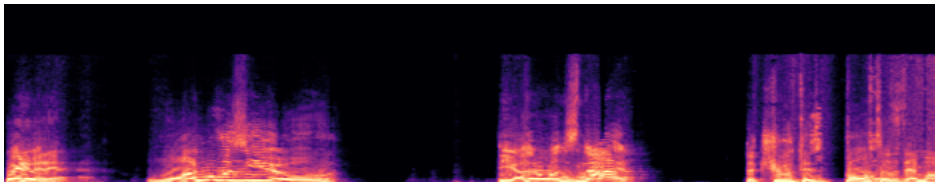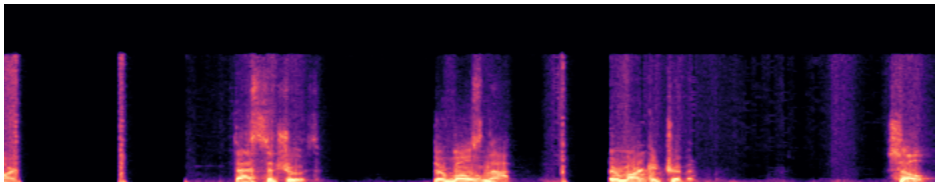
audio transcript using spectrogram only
Wait a minute. One was you, the other one's not. The truth is both of them are. That's the truth. They're both not. They're market driven. So,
